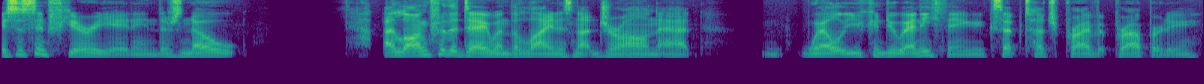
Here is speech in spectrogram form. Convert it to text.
It's just infuriating. There's no. I long for the day when the line is not drawn at, well, you can do anything except touch private property.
